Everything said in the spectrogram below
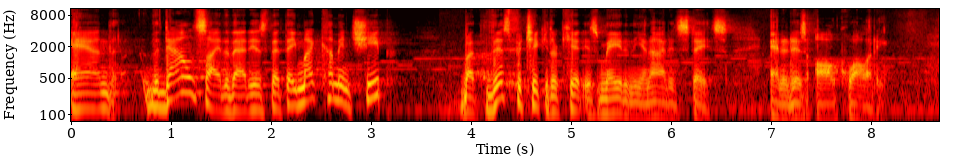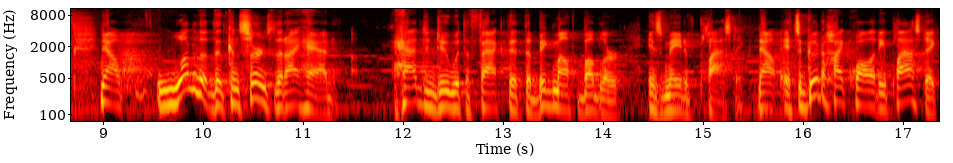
And the downside of that is that they might come in cheap, but this particular kit is made in the United States and it is all quality. Now, one of the, the concerns that I had had to do with the fact that the Big Mouth Bubbler is made of plastic. Now, it's a good high quality plastic,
